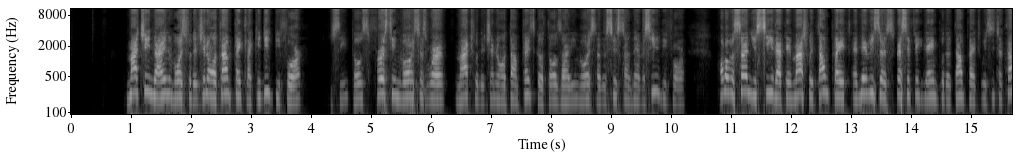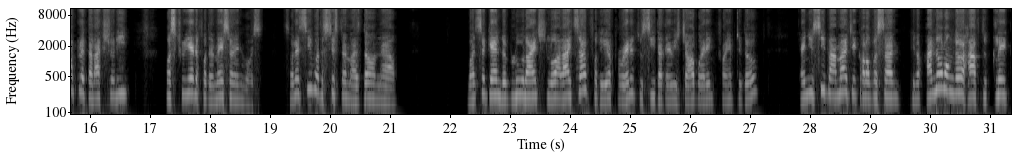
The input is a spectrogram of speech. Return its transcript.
matching the invoice for the general template like it did before, you see, those first invoices were matched with the general templates because those are invoices that the system has never seen before. All of a sudden, you see that they match with template, and there is a specific name for the template, which is a template that actually was created for the Mason invoice. So let's see what the system has done now. Once again, the blue light lights up for the operator to see that there is job waiting for him to do. And you see by magic, all of a sudden, you know, I no longer have to click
